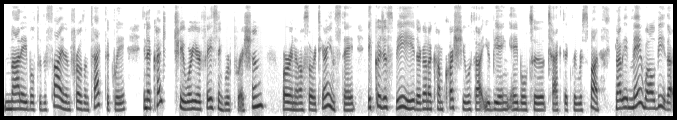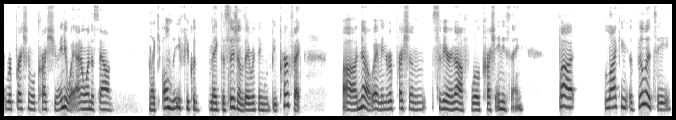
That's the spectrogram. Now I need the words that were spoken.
not able to decide and frozen tactically. In a country where you're facing repression, or in an authoritarian state, it could just be they're going to come crush you without you being able to tactically respond. Now, it may well be that repression will crush you anyway. I don't want to sound like only if you could make decisions, everything would be perfect. Uh, no, I mean, repression severe enough will crush anything. But lacking ability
